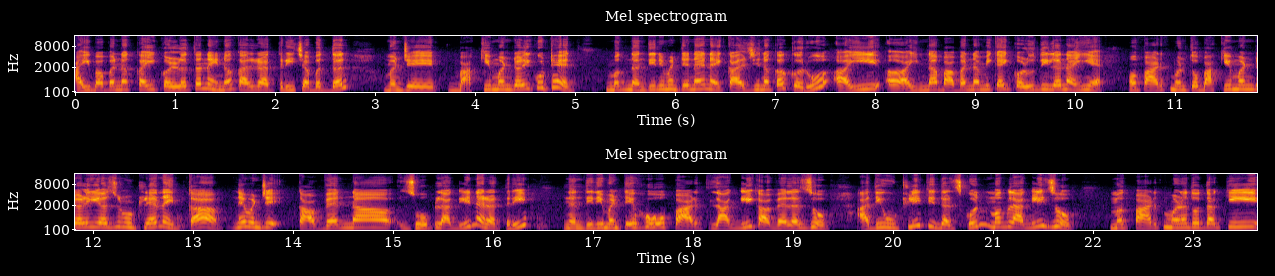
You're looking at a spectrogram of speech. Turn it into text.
आई बाबांना काही कळलं तर नाही ना काल रात्रीच्या बद्दल? म्हणजे बाकी मंडळी कुठे आहेत? मग नंदिनी म्हणते नाही नाही काळजी नका करू. आई आईंना बाबांना मी काही कळू दिलं नाही आहे मग पार्थ म्हणतो बाकी मंडळी अजून उठल्या नाहीत का? नाही म्हणजे काव्यांना झोप लागली ना रात्री? नंदिनी म्हणते हो पार्थ लागली काव्याला झोप. आधी उठली ती दचकून मग लागली झोप. मग पार्थ म्हणत होता की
